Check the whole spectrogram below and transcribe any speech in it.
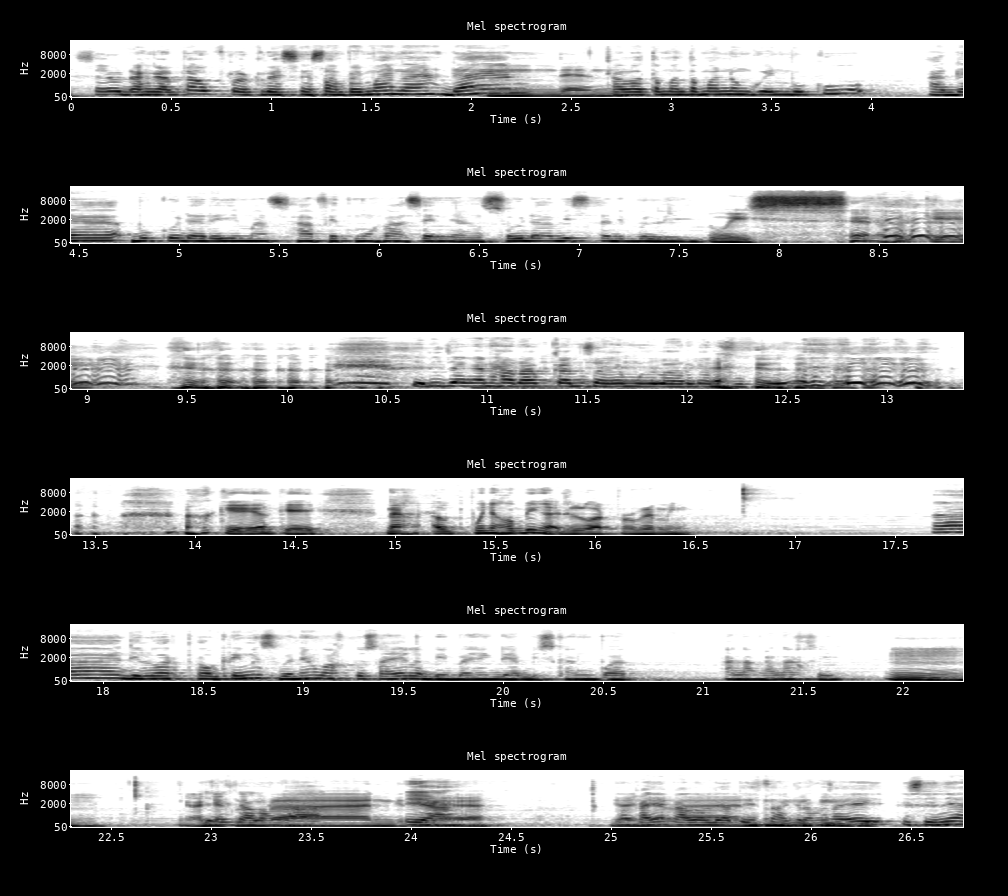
Saya udah nggak tahu progresnya sampai mana. Dan Hmm, dan- kalau teman-teman nungguin buku, ada buku dari Mas Hafid Muhlasin yang sudah bisa dibeli. wis. Oke. Jadi jangan harapkan saya mengeluarkan buku. Oke, oke. Nah, eh, punya hobi nggak di luar programming? Ah, di luar programming sebenarnya waktu saya lebih banyak dihabiskan buat anak-anak sih. Hmm. Ngajak kalau nggak- liburan gitu iya. ya. Makanya kalau lihat. Instagram saya isinya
